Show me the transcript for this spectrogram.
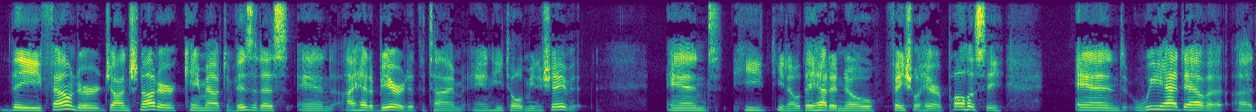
the founder John Schnatter came out to visit us, and I had a beard at the time, and he told me to shave it. And he, you know, they had a no facial hair policy, and we had to have a, a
